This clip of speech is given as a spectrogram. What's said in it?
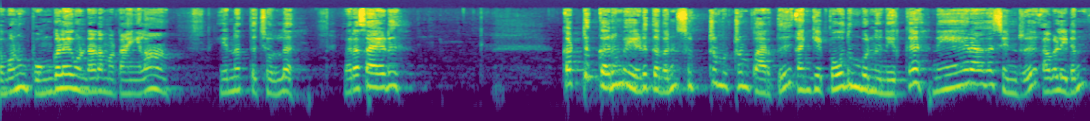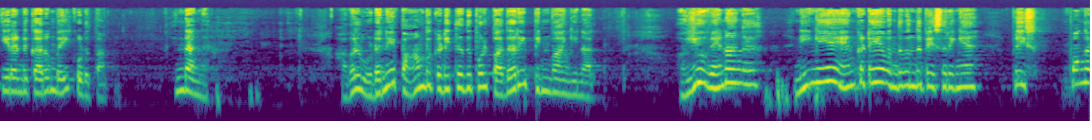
எவனும் பொங்கலே கொண்டாட மாட்டாங்களாம் என்னத்த சொல்ல? விவசாயிடு கட்டு கரும்பை எடுத்தவன் சுற்றுமுற்றும் பார்த்து அங்கே போதும் பொண்ணு நிற்க நேராக சென்று அவளிடம் இரண்டு கரும்பை கொடுத்தான். இந்தாங்க. அவள் உடனே பாம்பு கடித்தது போல் பதறி பின்வாங்கினாள். ஐயோ வேணாங்க. நீங்க ஏன் என்கிட்டயே வந்து வந்து பேசுறீங்க? ப்ளீஸ் போங்க.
